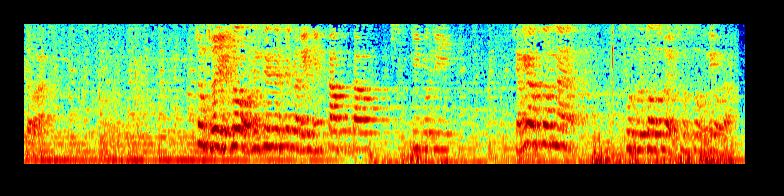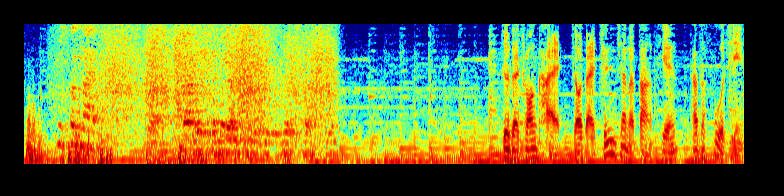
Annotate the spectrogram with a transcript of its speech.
对吧？正所以说，我们现在这个年龄高不高，低不低？想要生呢，四十多岁，四十五六了；不生呢，那怎么样？就在庄凯交代真相的当天，他的父亲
